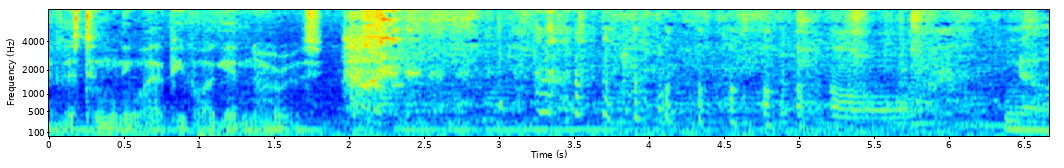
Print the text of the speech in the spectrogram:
If there's too many white people, I get nervous. No. No.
